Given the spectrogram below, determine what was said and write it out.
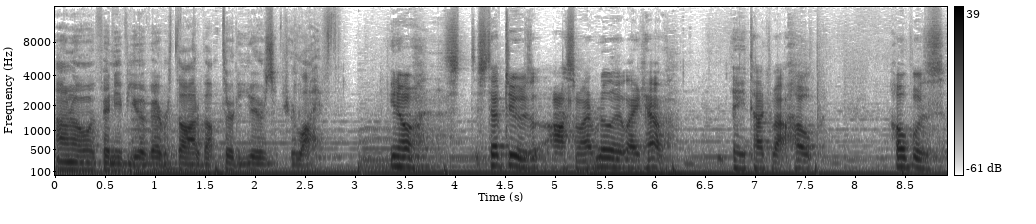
I don't know if any of you have ever thought about 30 years of your life. You know, s- step two is awesome. I really like how they talked about hope. Hope was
